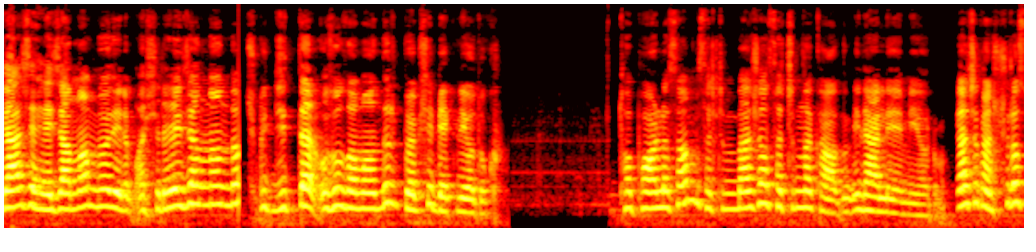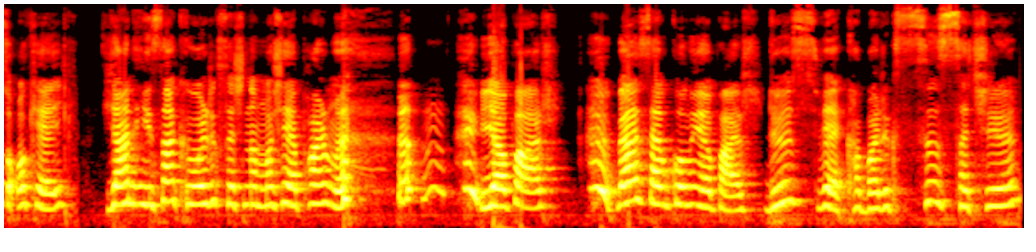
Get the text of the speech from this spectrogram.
Gerçi heyecanlanmıyor değilim. Aşırı heyecanlandım. Çünkü cidden uzun zamandır böyle bir şey bekliyorduk toparlasam mı saçımı? Ben şu an saçımla kaldım. İlerleyemiyorum. Gerçekten şurası okey. Yani insan kıvırcık saçına maşa yapar mı? yapar. Ben sem konu yapar. Düz ve kabarıksız saçı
